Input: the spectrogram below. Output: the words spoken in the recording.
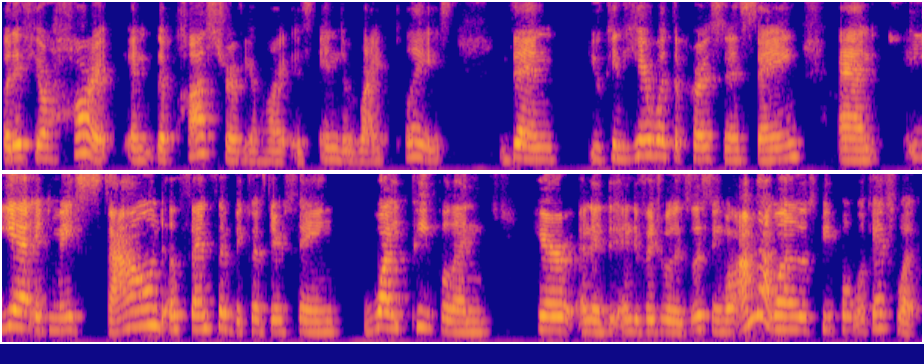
But if your heart and the posture of your heart is in the right place, then you can hear what the person is saying. And yeah, it may sound offensive because they're saying white people and here an individual is listening. Well, I'm not one of those people. Well, guess what?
